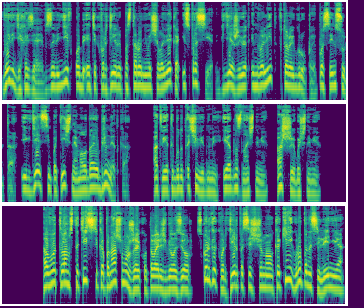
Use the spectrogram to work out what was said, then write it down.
Выведи хозяев, заведи в обе эти квартиры постороннего человека и спроси, где живет инвалид второй группы после инсульта и где симпатичная молодая брюнетка. Ответы будут очевидными и однозначными, ошибочными. А вот вам статистика по нашему ЖЭКу, товарищ Белозер. Сколько квартир посещено, какие группы населения?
